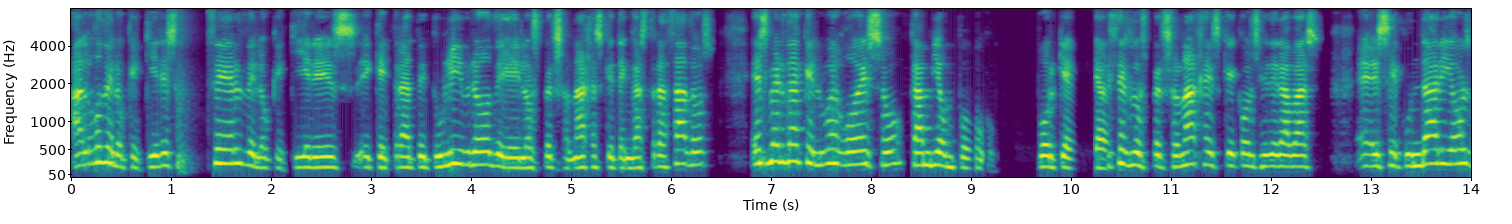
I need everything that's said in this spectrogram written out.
algo de lo que quieres hacer, de lo que quieres eh, que trate tu libro, de los personajes que tengas trazados. Es verdad que luego eso cambia un poco, porque a veces los personajes que considerabas eh, secundarios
